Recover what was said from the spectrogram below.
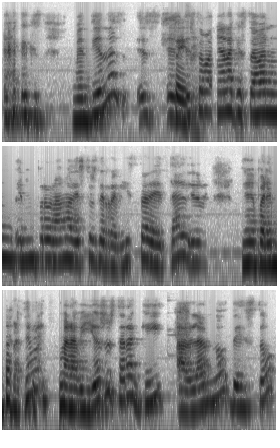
¿me entiendes? Es, Esta mañana que estaba en un, en un, programa de estos de revista de tal, me parece maravilloso estar aquí hablando de esto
